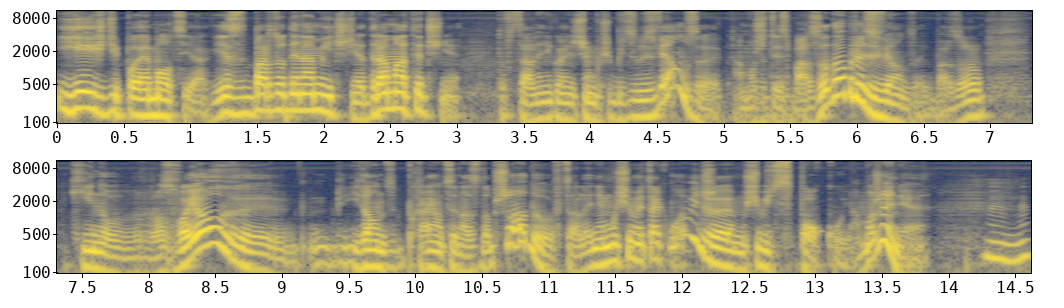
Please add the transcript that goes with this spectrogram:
jeździ po emocjach, jest bardzo dynamicznie, dramatycznie, to wcale niekoniecznie musi być zły związek. A może to jest bardzo dobry związek, bardzo kino rozwojowy, idący, pchający nas do przodu. Wcale nie musimy tak mówić, że musi być spokój, a może nie. Mhm.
